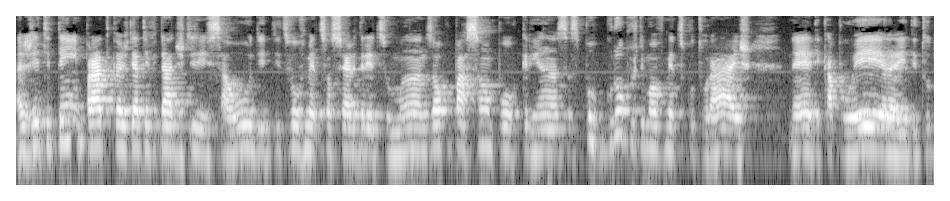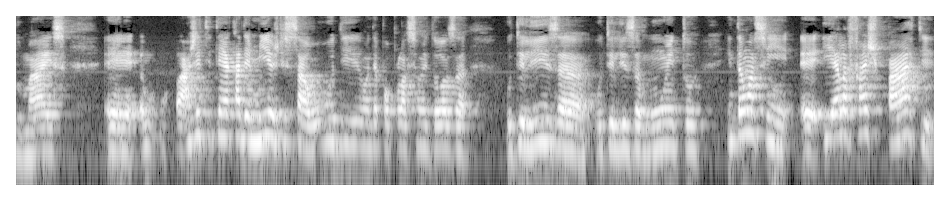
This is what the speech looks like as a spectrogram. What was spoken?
A gente tem práticas de atividades de saúde, de desenvolvimento social e direitos humanos, ocupação por crianças, por grupos de movimentos culturais, né, de capoeira e de tudo mais. É, a gente tem academias de saúde, onde a população idosa utiliza, utiliza muito. Então, assim, é, e ela faz parte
